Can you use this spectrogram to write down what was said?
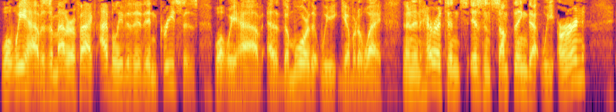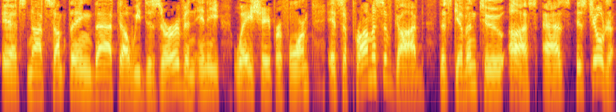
what we have. As a matter of fact, I believe that it increases what we have uh, the more that we give it away. An inheritance isn't something that we earn. It's not something that uh, we deserve in any way, shape, or form. It's a promise of God that's given to us as His children.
